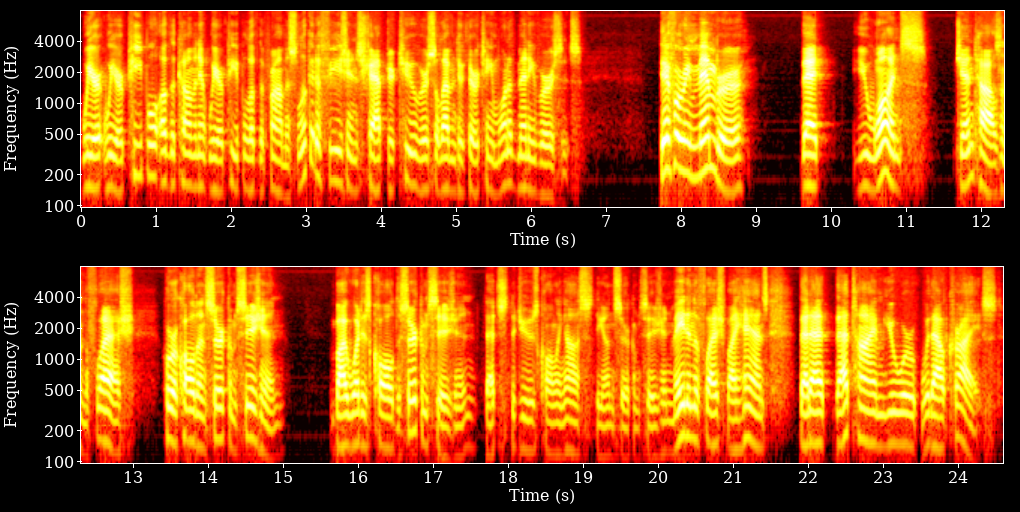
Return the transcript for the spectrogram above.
we are, we are people of the covenant, we are people of the promise. Look at Ephesians chapter 2, verse 11 through 13, one of many verses. Therefore, remember that you once, Gentiles in the flesh, who are called uncircumcision, by what is called the circumcision, that's the Jews calling us the uncircumcision, made in the flesh by hands, that at that time you were without Christ,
